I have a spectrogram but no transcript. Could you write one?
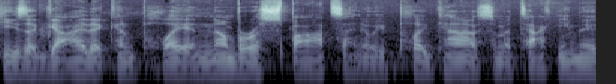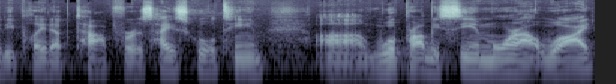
he's a guy that can play a number of spots. I know he played kind of some attacking mid. He played up top for his high school team. Uh, we'll probably see him more out wide.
